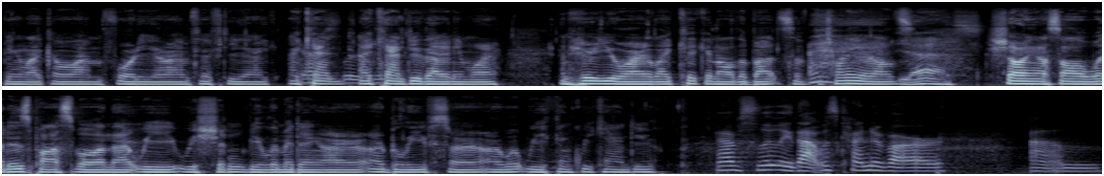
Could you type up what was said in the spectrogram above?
being like, oh, I'm 40 or I'm 50. I I can't I can't do that anymore. and here you are like kicking all the butts of the 20 year olds Yes. showing us all what is possible and that we we shouldn't be limiting our our beliefs or, or what we think we can do Absolutely. That was kind of our um,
